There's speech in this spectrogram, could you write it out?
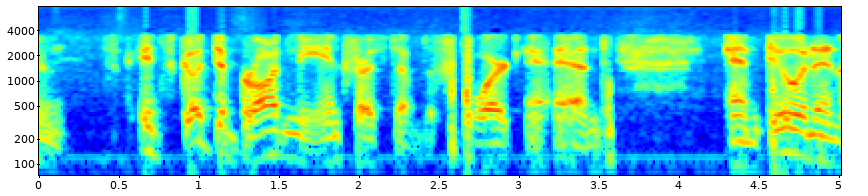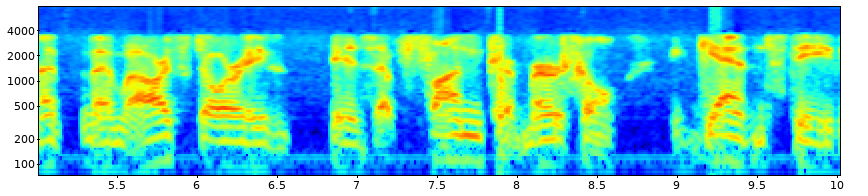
and it's good to broaden the interest of the sport and and do it in a. in Our story is a fun commercial. Again, Steve,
